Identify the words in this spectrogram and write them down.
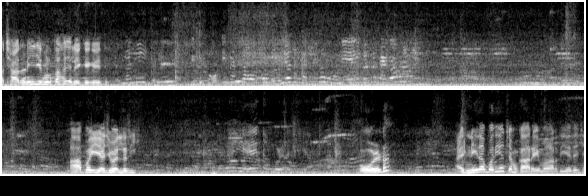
ਅੱਛਾ ਰਣੀ ਜੀ ਹੁਣ ਤਾਂ ਹਜੇ ਲੈ ਕੇ ਗਏ ਤੇ। ਆ ਪਈ ਆ ਜਵੈਲਰੀ। ਇਹ 올ਡ ਇੰਨੀ ਤਾਂ ਵਧੀਆ ਚਮਕਾਰੇ ਮਾਰਦੀ ਇਹਦੇ ਚ।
